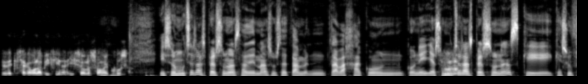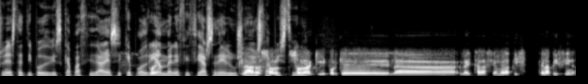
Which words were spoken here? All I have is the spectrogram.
desde que se acabó la piscina y solo son excusas. Y son muchas las personas, además, usted también trabaja con, con ellas, son muchas las personas que, que, sufren este tipo de discapacidades y que podrían pues, beneficiarse del uso de esta solo, piscina. solo aquí porque la, la instalación de la, de la piscina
